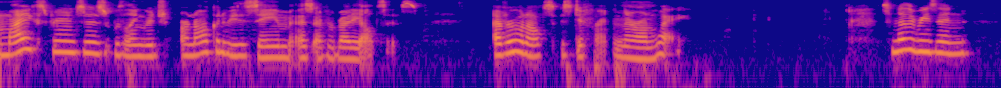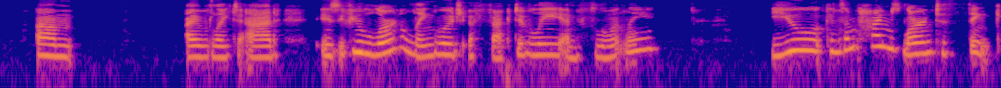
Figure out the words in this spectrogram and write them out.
my experiences with language are not going to be the same as everybody else's. Everyone else is different in their own way. So, another reason um, I would like to add is if you learn a language effectively and fluently, you can sometimes learn to think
